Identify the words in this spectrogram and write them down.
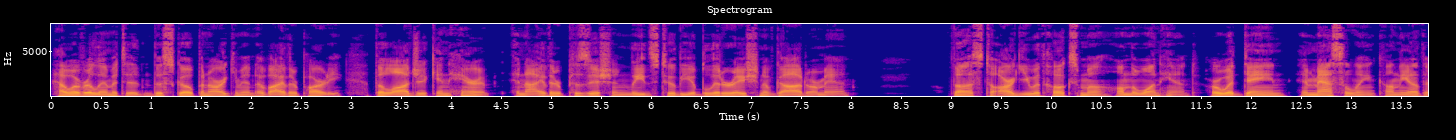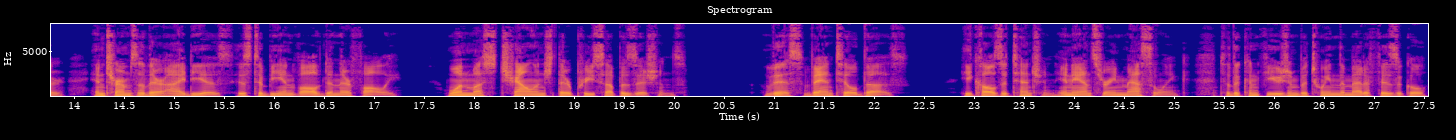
However limited the scope and argument of either party, the logic inherent in either position leads to the obliteration of God or man. Thus, to argue with Hoeksema on the one hand, or with Daane and Masselink on the other, in terms of their ideas, is to be involved in their folly. One must challenge their presuppositions. This Van Til does. He calls attention, in answering Masselink, to the confusion between the metaphysical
